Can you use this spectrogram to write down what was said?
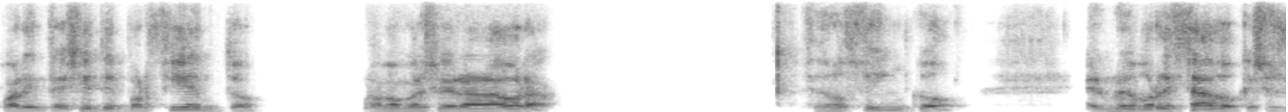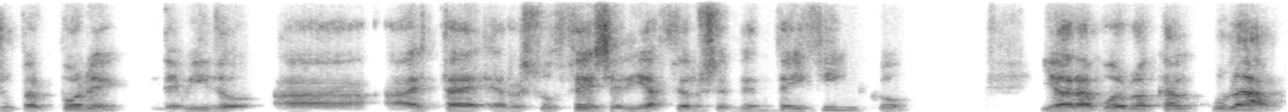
0,47%, vamos a considerar ahora 0,5, el nuevo rizado que se superpone debido a, a esta R sub C sería 0,75, y ahora vuelvo a calcular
